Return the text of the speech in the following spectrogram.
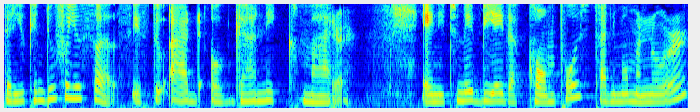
that you can do for your soils is to add organic matter. And it may be either compost, animal manure,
